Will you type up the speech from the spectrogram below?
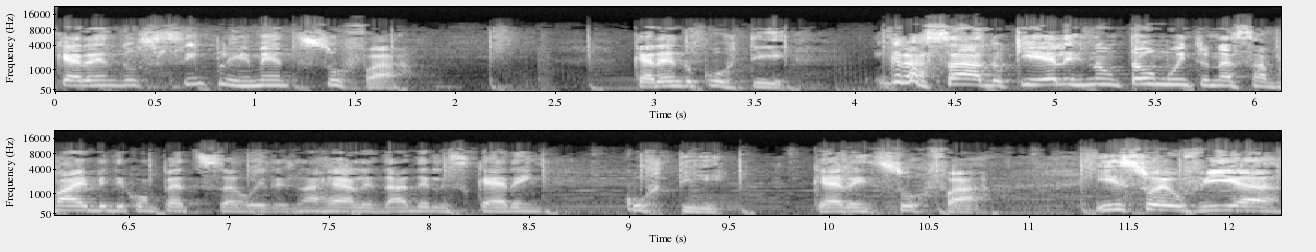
querendo simplesmente surfar, querendo curtir. Engraçado que eles não estão muito nessa vibe de competição, eles na realidade eles querem curtir, querem surfar. Isso eu via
